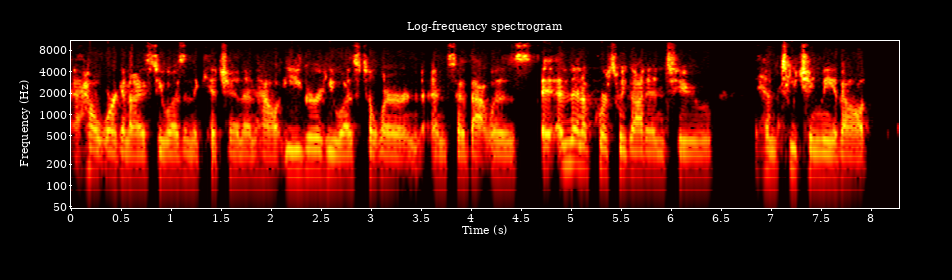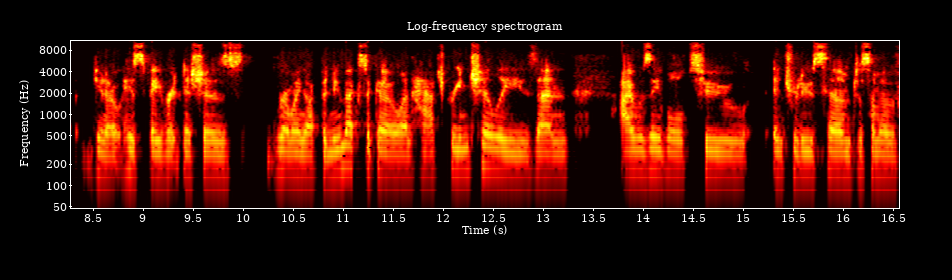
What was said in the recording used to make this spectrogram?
how organized he was in the kitchen and how eager he was to learn. And so that was, and then of course we got into him teaching me about, you know, his favorite dishes growing up in New Mexico and hatch green chilies. And I was able to introduce him to some of,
